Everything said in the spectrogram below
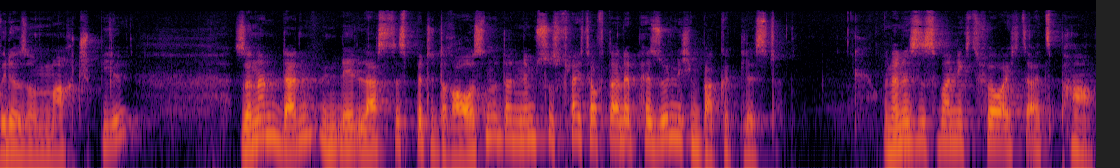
wieder so ein Machtspiel, sondern dann nee, lasst es bitte draußen und dann nimmst du es vielleicht auf deiner persönlichen Bucketliste. Und dann ist es aber nichts für euch als Paar.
